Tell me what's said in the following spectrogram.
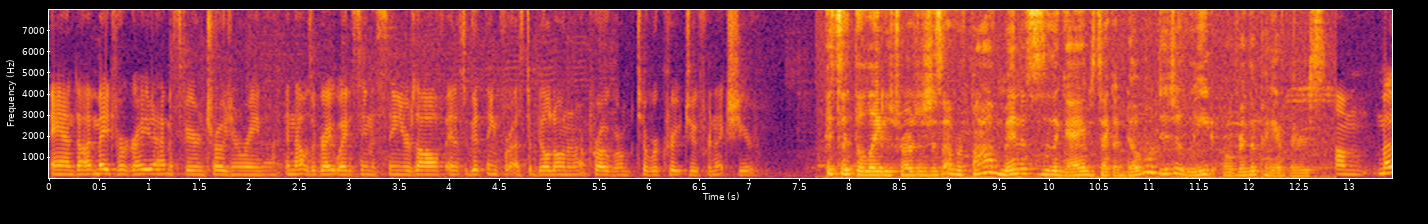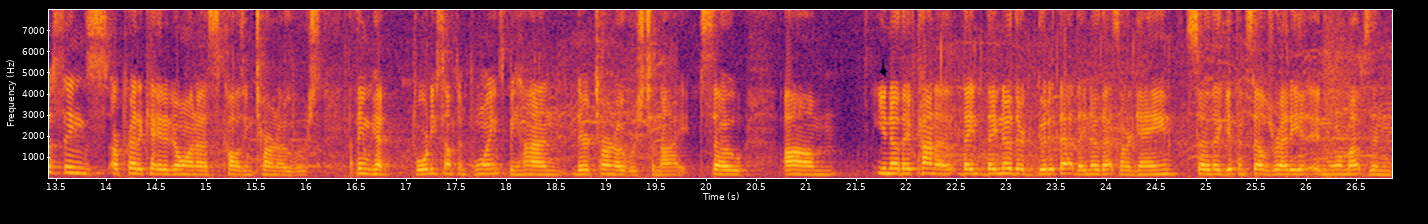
and uh, it made for a great atmosphere in Trojan Arena. And that was a great way to send the seniors off, and it's a good thing for us to build on in our program to recruit to for next year. It took the Lady Trojans just over five minutes into the game to take a double digit lead over the Panthers. Um, most things are predicated on us causing turnovers. I think we had 40 something points behind their turnovers tonight. So, um, you know, they've kind of, they, they know they're good at that. They know that's our game. So they get themselves ready in warm ups and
